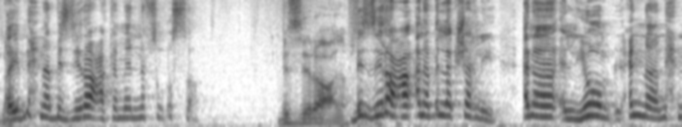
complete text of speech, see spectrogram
نعم. طيب نحن بالزراعة كمان نفس القصة. بالزراعة نفس بالزراعة أنا بقول لك شغلي أنا اليوم عندنا نحن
